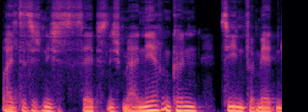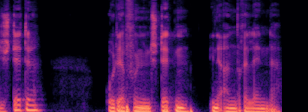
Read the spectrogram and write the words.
weil sie sich nicht, selbst nicht mehr ernähren können, ziehen vermehrt in die Städte oder von den Städten in andere Länder.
